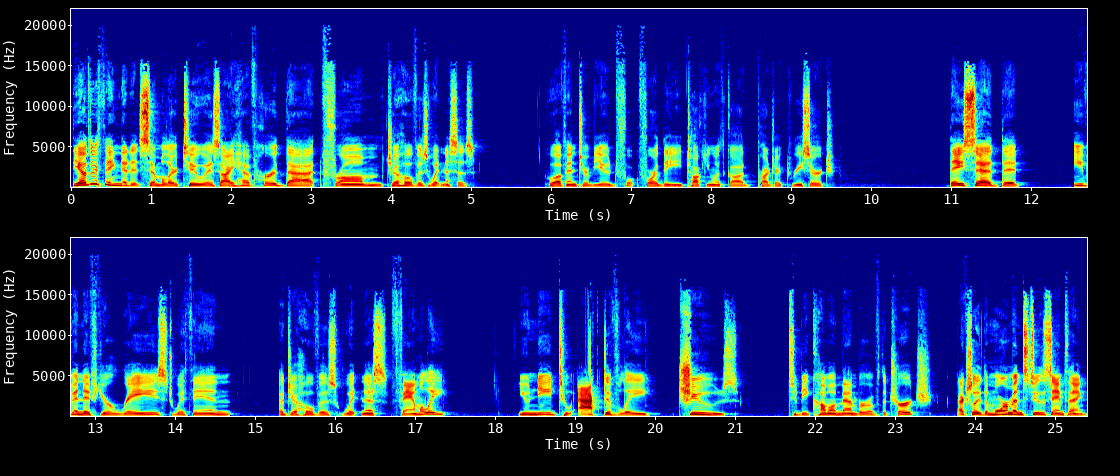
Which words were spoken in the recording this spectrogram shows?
The other thing that it's similar to is I have heard that from Jehovah's Witnesses who I've interviewed for, for the Talking with God project research. They said that even if you're raised within a Jehovah's Witness family, you need to actively choose to become a member of the church. Actually, the Mormons do the same thing.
